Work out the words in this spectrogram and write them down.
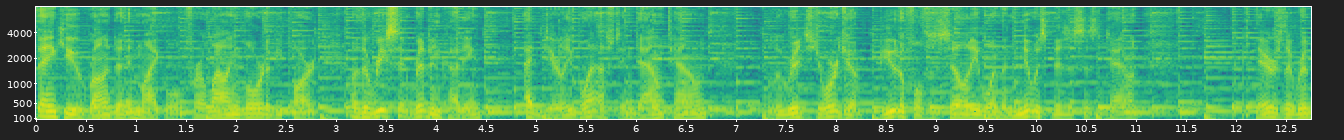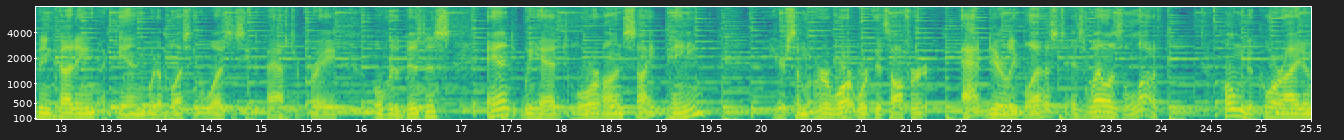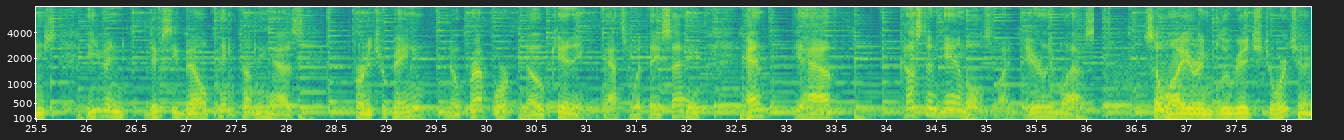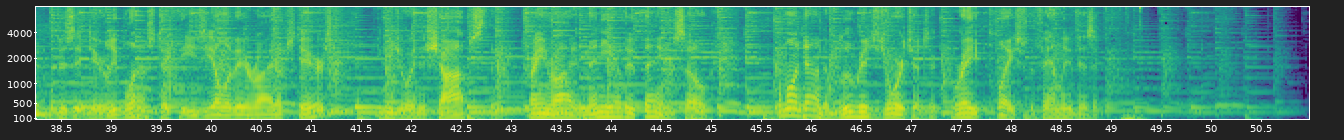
Thank you, Rhonda and Michael, for allowing Lora to be part of the recent ribbon cutting at Deerly Blessed in downtown Blue Ridge, Georgia. Beautiful facility, one of the newest businesses in town. There's the ribbon cutting. Again, what a blessing it was to see the pastor pray over the business. And we had Lora on site painting. Here's some of her artwork that's offered at Deerly Blessed, as well as a lot of home decor items. Even Dixie Belle Paint Company has furniture painting, no prep work, no kidding. That's what they say. And you have custom candles by Deerly Blessed. So while you're in Blue Ridge, Georgia, visit Deerly Blessed. Take the easy elevator ride upstairs. You can join the shops, the train ride, and many other things. So come on down to Blue Ridge, Georgia. It's a great place for the family to visit.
